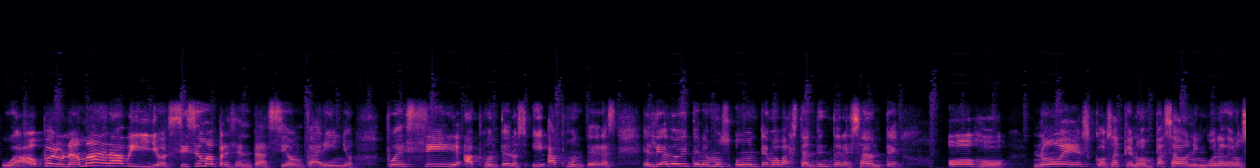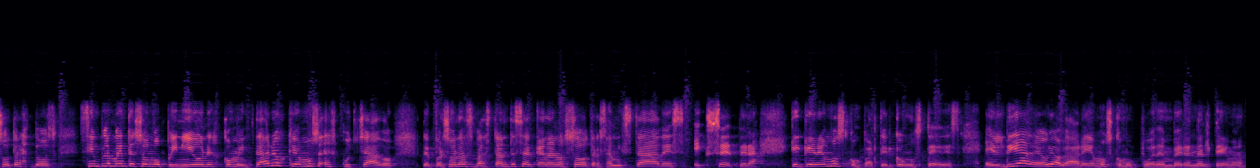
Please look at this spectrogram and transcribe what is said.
Wow, pero una maravillosísima presentación, cariño. Pues sí, apunteros y apunteras, el día de hoy tenemos un tema bastante interesante. Ojo, no es cosa que no han pasado ninguna de nosotras dos, simplemente son opiniones, comentarios que hemos escuchado de personas bastante cercanas a nosotras, amistades, etcétera, que queremos compartir con ustedes. El día de hoy hablaremos, como pueden ver en el tema,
